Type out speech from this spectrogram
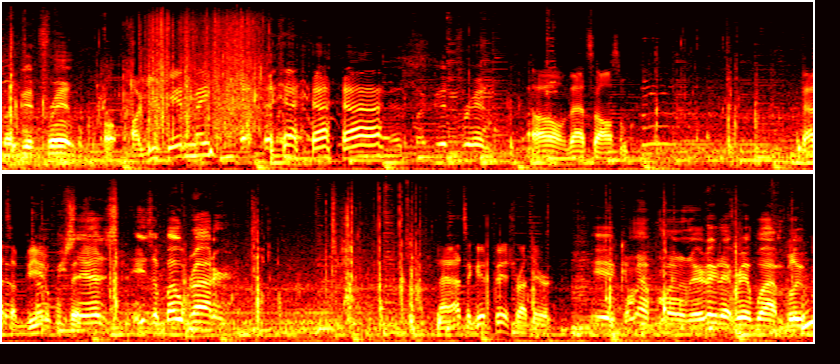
My good friend. Oh, are you kidding me? That's my good friend. Oh, that's awesome. That's a beautiful He fish. says he's a boat rider. Now that's a good fish right there. Yeah, come out from under there. Look at that red, white, and blue.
